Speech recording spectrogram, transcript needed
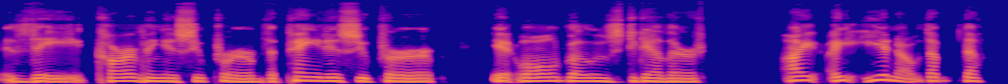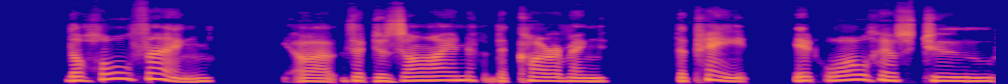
the carving is superb, the paint is superb. It all goes together. I, I you know, the the the whole thing, uh, the design, the carving, the paint, it all has to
